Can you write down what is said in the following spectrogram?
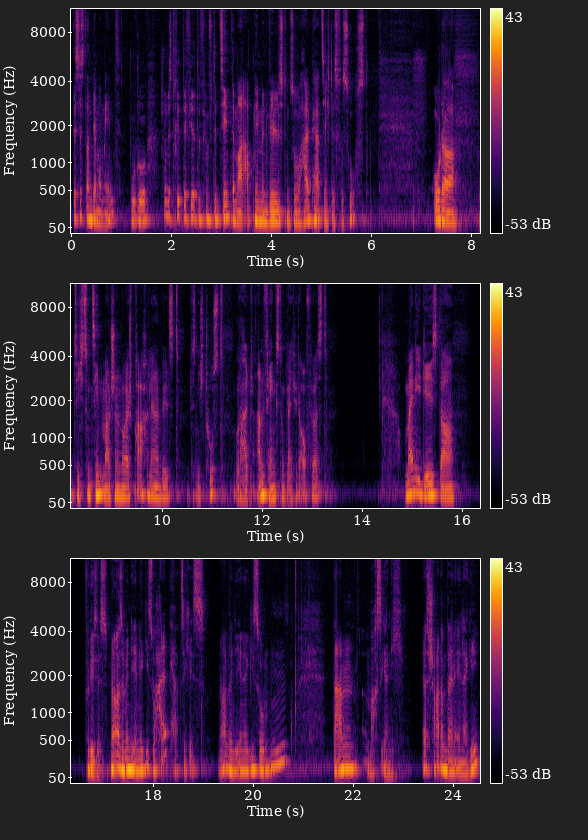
Das ist dann der Moment, wo du schon das dritte, vierte, fünfte, zehnte Mal abnehmen willst und so halbherzig das versuchst. Oder dich zum zehnten Mal schon eine neue Sprache lernen willst das nicht tust oder halt anfängst und gleich wieder aufhörst. Und meine Idee ist da, vergiss es. Ja, also wenn die Energie so halbherzig ist, ja, wenn die Energie so, mh, hm, dann mach es eher nicht. Es ist schade um deine Energie.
